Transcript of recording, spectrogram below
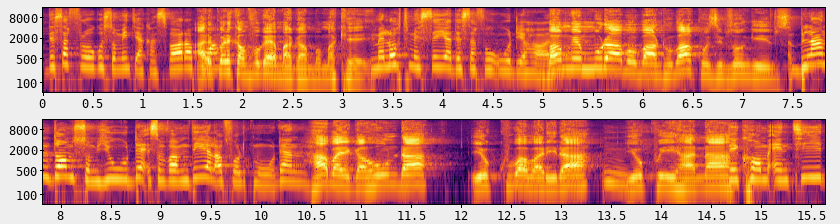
dessa frågor som inte jag kan svara ariko på. reka mvuga aya magambo makeya Men låt mig säga dessa få ord jag har. bamwe muri abo bantu bakoze ibyo ngibyo Bland de som, gjorde, som var en del av folkmorden, habaye gahunda yo kubabarira yo kwihana det kom en tid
